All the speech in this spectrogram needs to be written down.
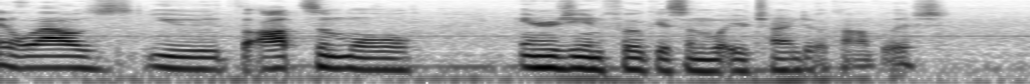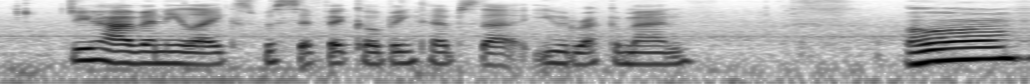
it allows you the optimal energy and focus on what you're trying to accomplish. Do you have any like specific coping tips that you would recommend? Um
